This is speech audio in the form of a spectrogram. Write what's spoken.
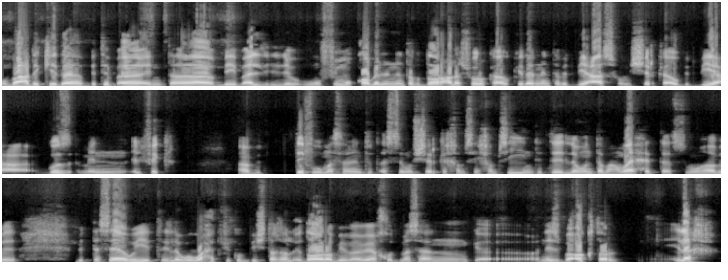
وبعد كده بتبقى أنت بيبقى وفي مقابل إن أنت بتدوّر على شُركا أو كده، إن أنت بتبيع أسهم الشركة أو بتبيع جزء من الفكرة. أ بتتفقوا مثلًا إن تقسّموا الشركة 50، 50 تت لو أنت مع واحد تقسّموها بالتساوي، لو واحد فيكم بيشتغل إدارة بيبقى بياخد مثلًا نسبة أكتر آخره.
